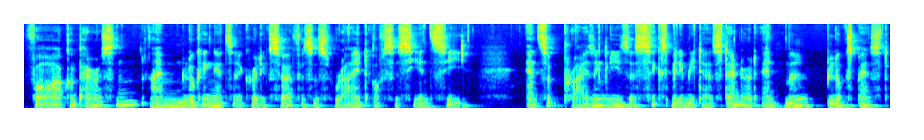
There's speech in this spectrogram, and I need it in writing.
For comparison, I'm looking at the acrylic surfaces right off the CNC, and surprisingly, the 6mm standard end mill looks best.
